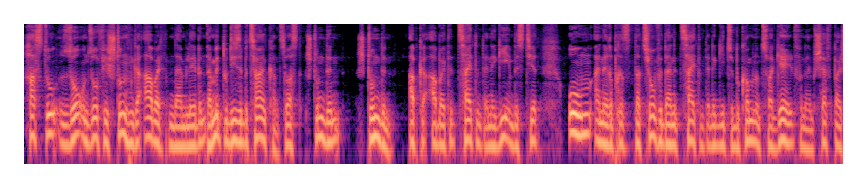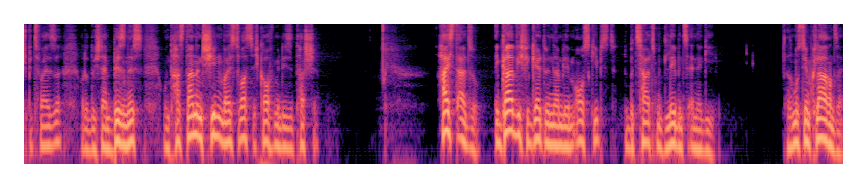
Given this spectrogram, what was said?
hast du so und so viele Stunden gearbeitet in deinem Leben, damit du diese bezahlen kannst. Du hast Stunden, Stunden abgearbeitet, Zeit und Energie investiert, um eine Repräsentation für deine Zeit und Energie zu bekommen, und zwar Geld von deinem Chef beispielsweise oder durch dein Business, und hast dann entschieden, weißt du was, ich kaufe mir diese Tasche. Heißt also, egal wie viel Geld du in deinem Leben ausgibst, du bezahlst mit Lebensenergie. Das muss dir im Klaren sein.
